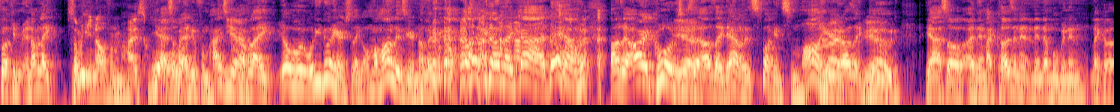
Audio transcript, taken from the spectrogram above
fucking, and I'm like, Somebody you know from high school. yeah, somebody I knew from high school. Yeah. I'm like, yo, what, what are you doing here? She's like, oh, my mom lives here. And I'm like, what the fuck? And I'm like, god damn. I was like, all right, cool. And she's Yeah. like, I was like, damn, it's fucking small here. And I was like, Right, yeah. dude. Yeah, so and then my cousin ended up moving in like a,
